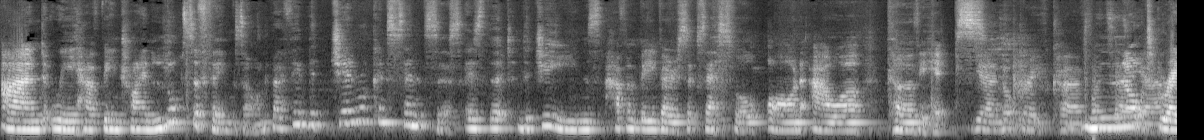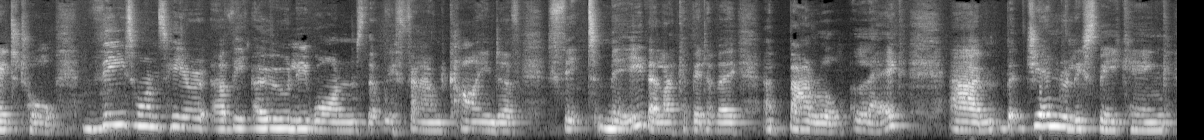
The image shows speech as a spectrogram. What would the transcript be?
and we have been trying lots of things on, but I think the general consensus is that the jeans haven't been very successful on our curvy hips. Yeah, not great for curves. Say, Not yeah. great at all. These ones here are the only ones that we found kind of fit me. They're like a bit of a, a barrel leg. Um, but generally speaking,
